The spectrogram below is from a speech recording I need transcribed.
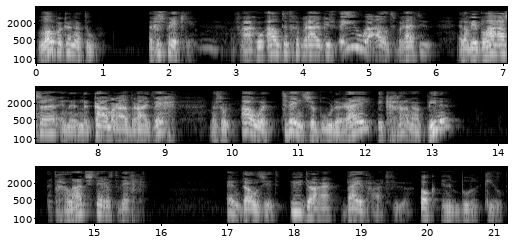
loop ik er naartoe. Een gesprekje. Vraag hoe oud het gebruik is, eeuwen oud, begrijpt u? En dan weer blazen en de camera draait weg. Naar zo'n oude Twentse boerderij. Ik ga naar binnen. Het geluid sterft weg. En dan zit u daar bij het haardvuur. Ook in een boerenkiel.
